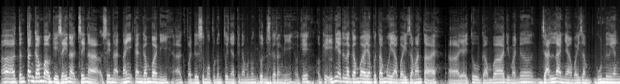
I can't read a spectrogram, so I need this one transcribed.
uh, tentang gambar. Okey saya nak saya nak saya nak naikkan gambar ni uh, kepada semua penonton yang tengah menonton sekarang ni. Okey. Okey ini adalah gambar yang pertama yang Abang Izam hantar eh. Uh, iaitu gambar di mana jalan yang Abang Izam guna yang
